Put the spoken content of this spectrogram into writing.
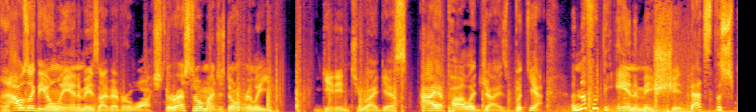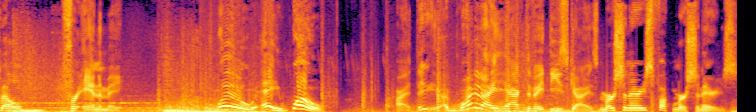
and that was like the only animes I've ever watched. The rest of them I just don't really get into, I guess. I apologize. But yeah, enough with the anime shit. That's the spell for anime. Whoa, hey, whoa! Alright, uh, why did I activate these guys? Mercenaries? Fuck mercenaries.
